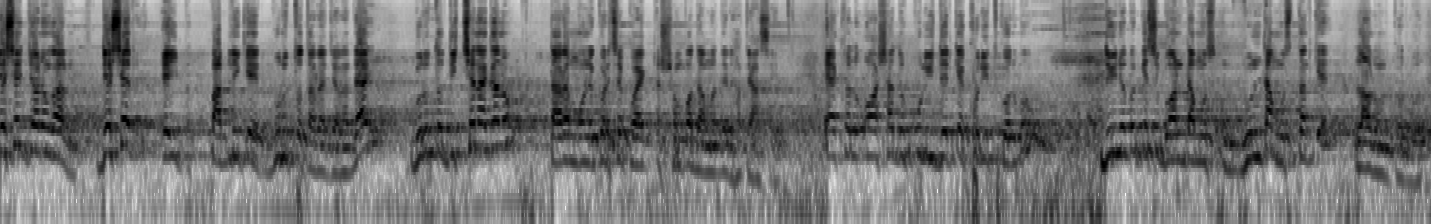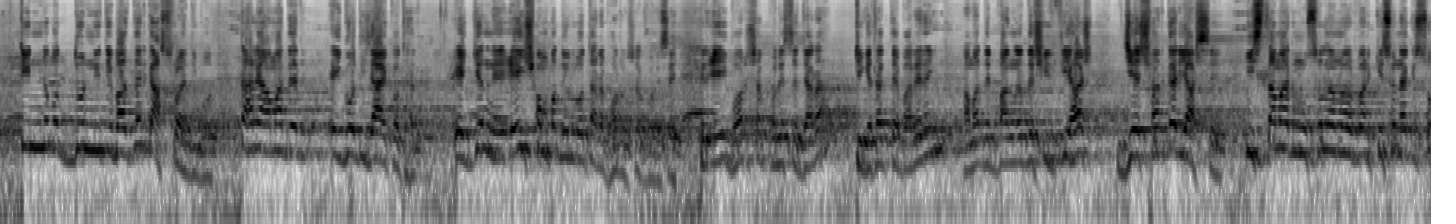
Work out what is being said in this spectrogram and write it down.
দেশের জনগণ, দেশের এই পাবলিকের গুরুত্ব তারা জানা দেয়। গুরুত্ব দিচ্ছে না কেন? তারা মনে করেছে কয়েকটা সম্পদ আমাদের হাতে আছে। এক হলো অসাধু পুলিশদেরকে খরিদ করব। দুই নম্বর কিছু গন্ডা গুন্ডা মুস্তানকে লালন করব। তিন নম্বর দুর্নীতিবাজদেরকে আশ্রয় দিব। তাহলে আমাদের এই গতি যায় কোথায়? এই জন্যে এই সম্পদের উপর তারা ভরসা করেছে। এই ভরসা করেছে যারা, টিকে থাকতে পারে নাই। আমাদের বাংলাদেশ ইতিহাস যে সরকারই আসছে, ইসলাম আর মুসলমানের উপর কিছু না কিছু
